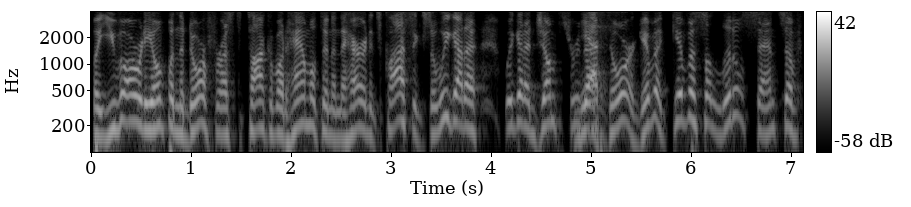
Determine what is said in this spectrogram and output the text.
But you've already opened the door for us to talk about Hamilton and the Heritage Classic. So we gotta we gotta jump through yes. that door. Give it give us a little sense of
